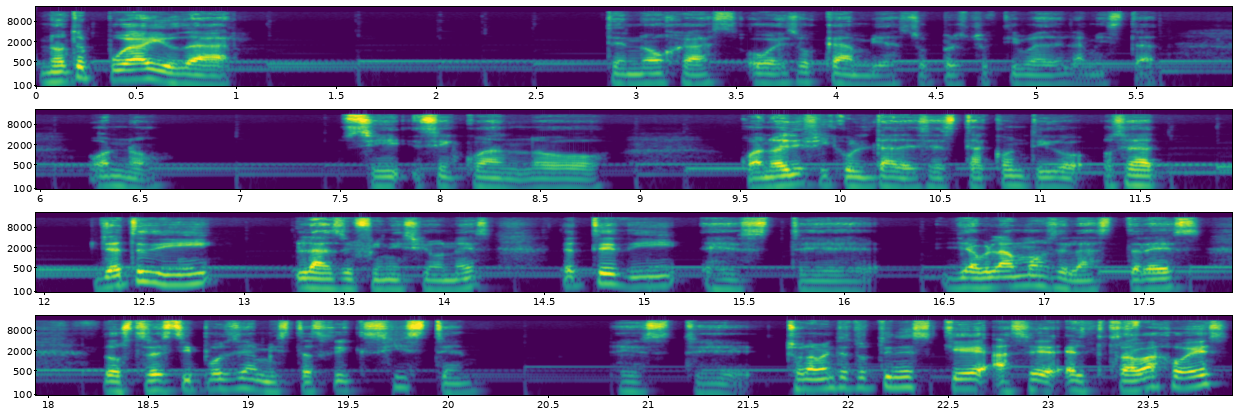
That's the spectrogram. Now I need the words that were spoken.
no te puede ayudar, enojas o eso cambia su perspectiva de la amistad o no. Si, si cuando, cuando hay dificultades está contigo, o sea, ya te di las definiciones, ya te di, este, ya hablamos de las tres, los tres tipos de amistad que existen. Este, solamente tú tienes que hacer, el trabajo es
